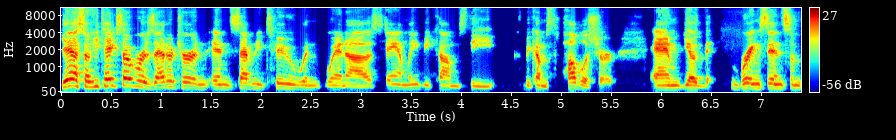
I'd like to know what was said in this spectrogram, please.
Yeah, so he takes over as editor in, in 72 when when uh, Stan Lee becomes the becomes the publisher and you know brings in some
